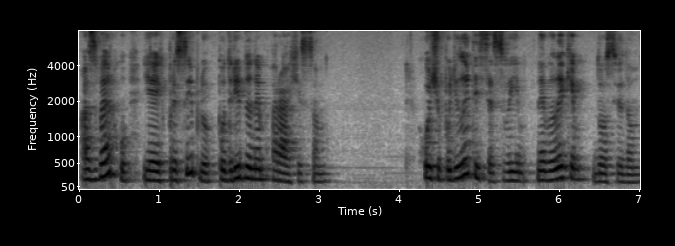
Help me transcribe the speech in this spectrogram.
А зверху я їх присиплю подрібненим арахісом. Хочу поділитися своїм невеликим досвідом.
